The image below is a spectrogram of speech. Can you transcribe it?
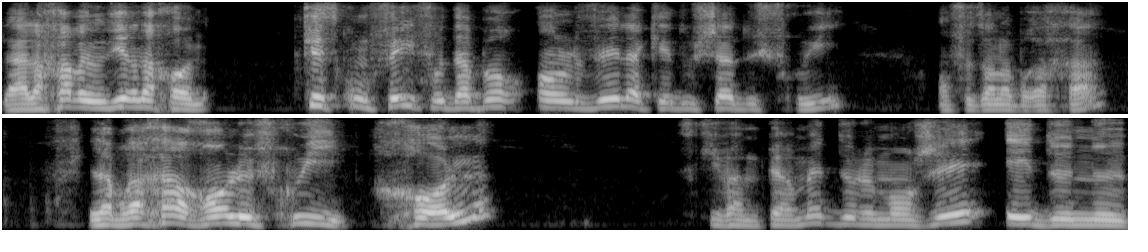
La halakha va nous dire Nachon, Qu'est-ce qu'on fait? Il faut d'abord enlever la kedusha du fruit en faisant la bracha. La bracha rend le fruit chol, ce qui va me permettre de le manger et de ne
